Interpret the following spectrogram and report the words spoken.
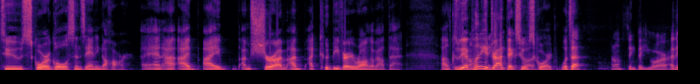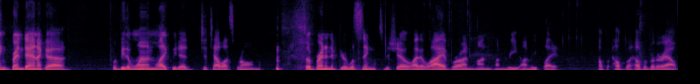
to score a goal since Andy Najar, and I I, I I'm sure I'm, I'm i could be very wrong about that because um, we have plenty of draft picks who have scored. What's that? I don't think that you are. I think Brendanica would be the one likely to to tell us wrong. so Brendan, if you're listening to the show either live or on on on, re, on replay, help help help a brother out.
